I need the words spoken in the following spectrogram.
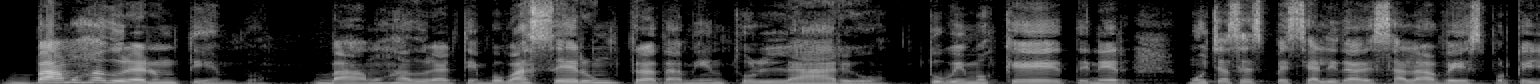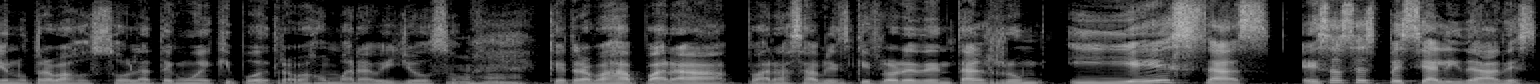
vamos a durar un tiempo, vamos a durar tiempo, va a ser un tratamiento largo. Tuvimos que tener muchas especialidades a la vez porque yo no trabajo sola, tengo un equipo de trabajo maravilloso que trabaja para, para Sabrinsky Flores Dental Room y esas, esas especialidades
